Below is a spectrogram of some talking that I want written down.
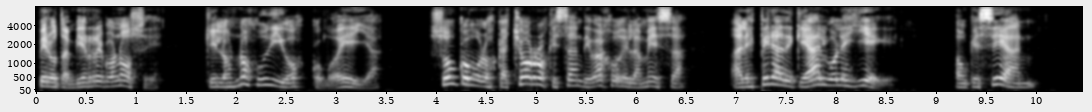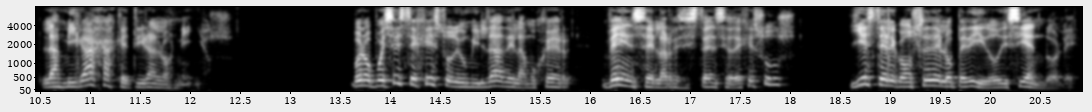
Pero también reconoce que los no judíos, como ella, son como los cachorros que están debajo de la mesa a la espera de que algo les llegue, aunque sean las migajas que tiran los niños. Bueno, pues este gesto de humildad de la mujer vence la resistencia de Jesús y éste le concede lo pedido diciéndole,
